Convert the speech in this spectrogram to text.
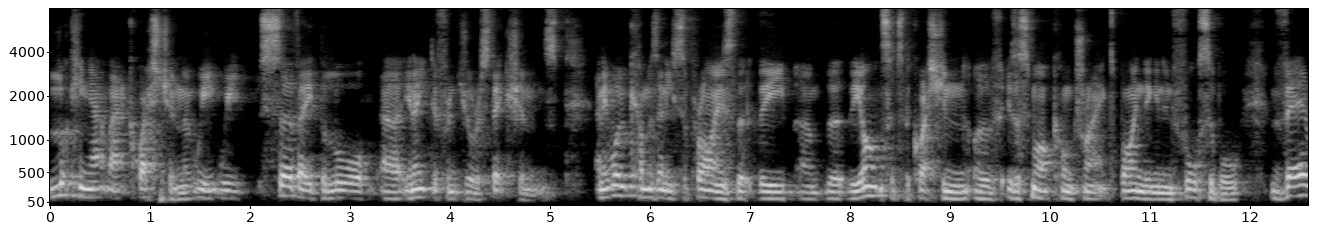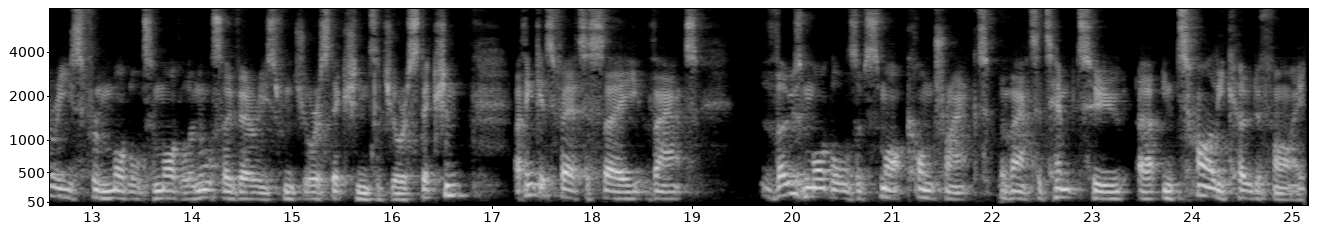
looking at that question, we, we surveyed the law uh, in eight different jurisdictions, and it won't come as any surprise that the, um, the, the answer to the question of is a smart contract binding and enforceable varies from model to model and also varies from jurisdiction to jurisdiction. I think it's fair to say that those models of smart contract that attempt to uh, entirely codify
